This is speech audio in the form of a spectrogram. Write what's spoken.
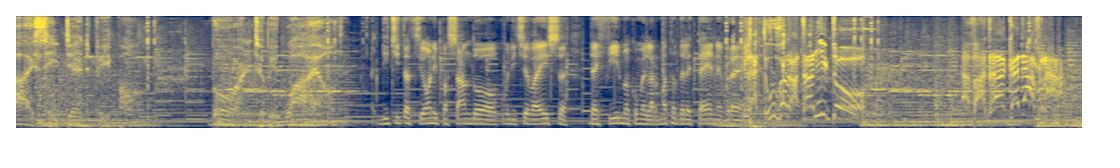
I see dead people, born to be wild. Di citazioni passando, come diceva Ace, dai film come L'Armata delle Tenebre. La tu varata Avada Cadavra!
